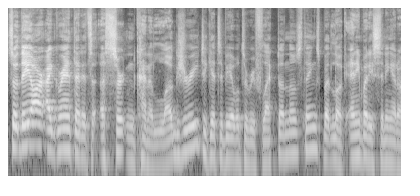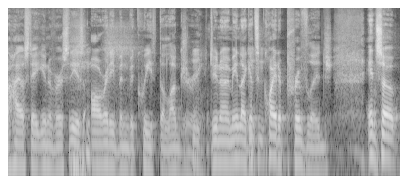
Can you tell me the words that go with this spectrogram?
So they are i grant that it's a certain kind of luxury to get to be able to reflect on those things but look anybody sitting at ohio state university has already been bequeathed the luxury. Do you know what i mean? Like it's mm-hmm. quite a privilege. And so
